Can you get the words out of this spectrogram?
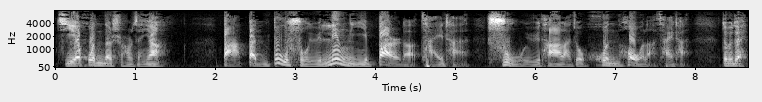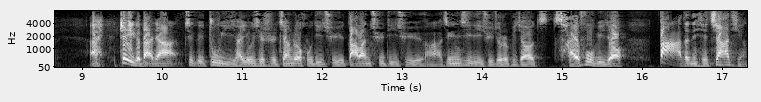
结婚的时候怎样，把本不属于另一半的财产属于他了，就婚后了财产，对不对？哎，这个大家这个注意一下，尤其是江浙沪地区、大湾区地区啊，京津冀地区，就是比较财富比较大的那些家庭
